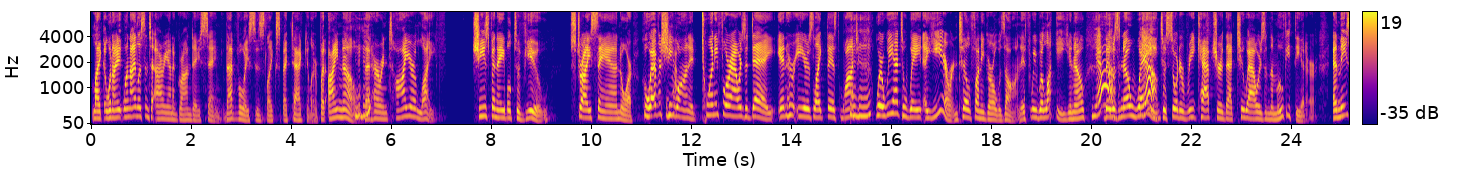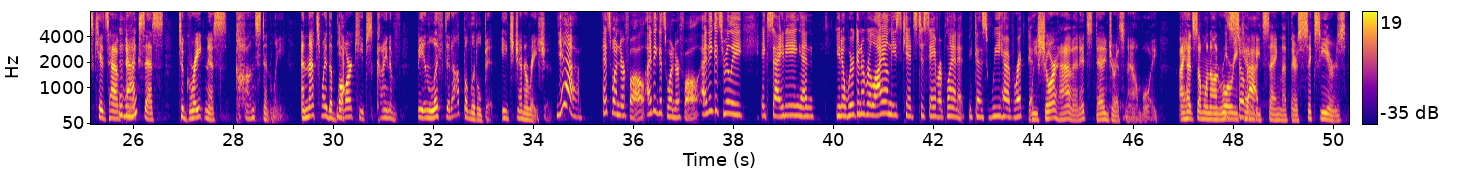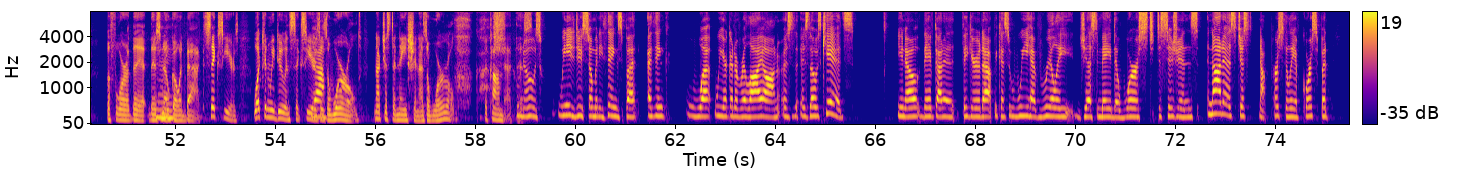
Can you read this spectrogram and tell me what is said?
Like when I when I listen to Ariana Grande sing, that voice is like spectacular. But I know Mm-hmm. that her entire life, she's been able to view Streisand or whoever she wanted 24 hours a day in her ears like this, watching Mm-hmm. where we had to wait a year until Funny Girl was on. If we were lucky, you know? Yeah. There was no way Yeah. to sort of recapture that two hours in the movie theater. And these kids have Mm-hmm. access to greatness constantly. And that's why the Yeah. bar keeps kind of being lifted up a little bit each generation. Yeah, it's wonderful. I think it's wonderful. I think it's really exciting. And, you know, we're going to rely on these kids to save our planet because we have wrecked it. We sure haven't. It's dangerous now, boy. I had someone on Rory so Kennedy bad. saying that there's six years before the there's no Mm. going back. Six years. What can we do in six years Yeah. as a world, not just a nation, as a world to combat this? Who knows? We need to do so many things, but I think what we are going to rely on is, is those kids. You know, they've got to figure it out because we have really just made the worst decisions, not as just, not personally, of course, but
